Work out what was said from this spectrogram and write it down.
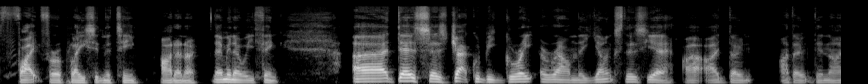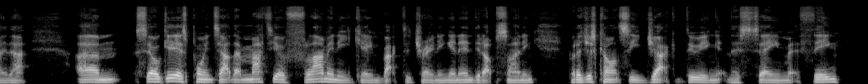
fight for a place in the team? I don't know. Let me know what you think. Uh, Des says Jack would be great around the youngsters. Yeah, I, I don't, I don't deny that. Um, Selgears points out that Matteo Flamini came back to training and ended up signing, but I just can't see Jack doing the same thing.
